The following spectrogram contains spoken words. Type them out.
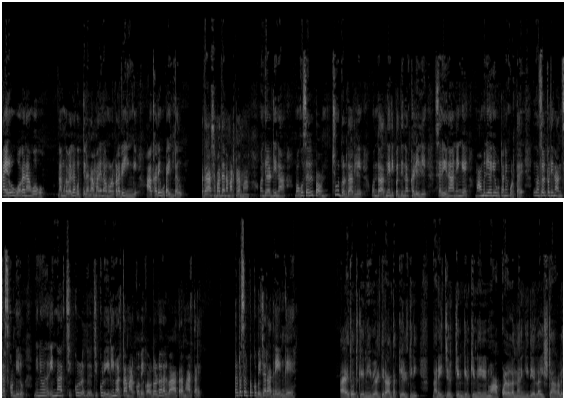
ಇರು ಹೋಗೋಣ ಹೋಗು. ನಮ್ಗೆ ಅವೆಲ್ಲ ಗೊತ್ತಿಲ್ಲ. ನಮ್ಮ ಮನೆ ನಾವು ನೋಡ್ಕೊಳ್ಳೋದೇ ಹಿಂಗೆ. ಆ ಕಡೆ ಊಟ ಇಂಥದ್ದು. ಅದ ಸಮಾಧಾನ ಮಾಡ್ಕೊಳಮ್ಮ. ಒಂದೆರಡು ದಿನ ಮಗು ಸ್ವಲ್ಪ ಒಂಚೂರು ದೊಡ್ಡದಾಗಲಿ ಒಂದು ಹದಿನೈದು ಇಪ್ಪತ್ತು ದಿನ ಕಳೀಲಿ. ಸರಿನಾ? ನಿಂಗೆ ಮಾಮೂಲಿಯಾಗಿ ಊಟನೇ ಕೊಡ್ತಾರೆ. ಇನ್ನೊಂದು ಸ್ವಲ್ಪ ದಿನ ಅನುಸರಿಸ್ಕೊಂಡಿರು ನೀನು ಇನ್ನೂ ಚಿಕ್ಕ ಚಿಕ್ಕ ಹುಡುಗಿ ನೀನು ಅರ್ಥ ಮಾಡ್ಕೋಬೇಕು. ಅವ್ರು ದೊಡ್ಡವರಲ್ವಾ ಆ ಥರ ಮಾಡ್ತಾರೆ. ಸ್ವಲ್ಪ ಸ್ವಲ್ಪಕ್ಕೂ ಬೇಜಾರಾದರೆ ಹೆಂಗೆ? ಆಯ್ತು ಅದಕ್ಕೆ ನೀವು ಹೇಳ್ತೀರಾ ಅಂತ ಕೇಳ್ತೀನಿ. ನಾನು ಈ ಜರ್ಕಿನ್ ಗಿರ್ಕಿನ್ ಏನೇನು ಹಾಕ್ಕೊಳ್ಳಲ್ಲ ನನಗೆ ಇದೆಲ್ಲ ಇಷ್ಟ ಆಗಲ್ಲ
